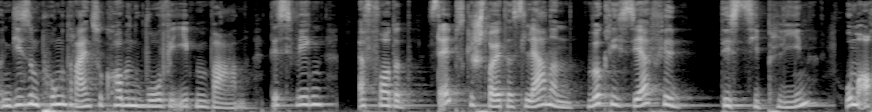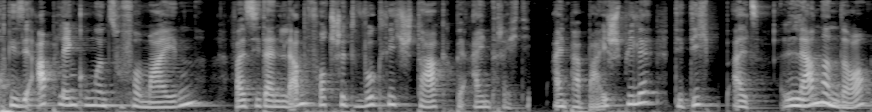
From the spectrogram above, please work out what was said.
in diesen Punkt reinzukommen, wo wir eben waren. Deswegen erfordert selbstgesteuertes Lernen wirklich sehr viel Disziplin, um auch diese Ablenkungen zu vermeiden, weil sie deinen Lernfortschritt wirklich stark beeinträchtigen. Ein paar Beispiele, die dich als Lernender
